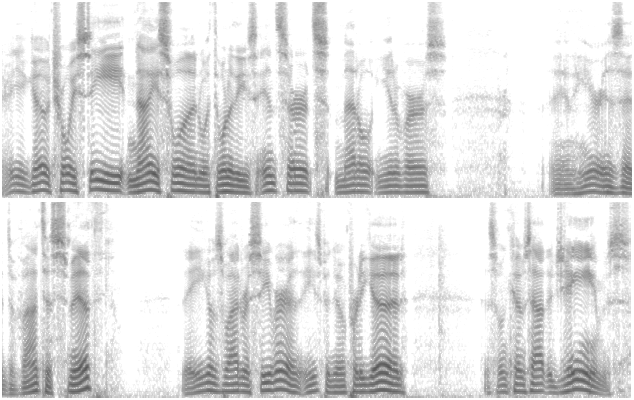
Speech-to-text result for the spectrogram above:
There you go, Troy C. Nice one with one of these inserts, Metal Universe. And here is a Devonta Smith, the Eagles wide receiver, he's been doing pretty good. This one comes out to James.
